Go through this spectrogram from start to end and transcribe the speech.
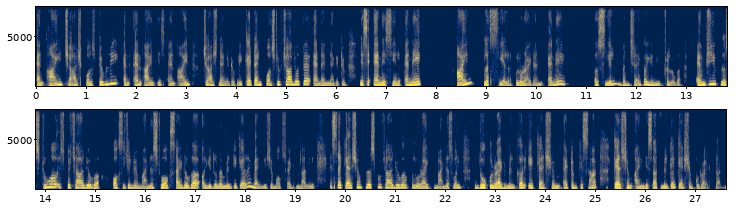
an and anion is anion charge charge negatively. Cation positive charge ہوتا ہے، این آئن نیگیٹو جیسے N A C L, N A ion plus C L chloride N A C L بن جائے گا، یہ نیوٹرل ہوگا. ایم جی پلس ٹو اس پہ چارج ہوگا۔ آکسیجن میں مائنس ٹو آکسائڈ ہوگا اور یہ دونوں مل کے کیا رہے ہیں میگنیشیم آکسائڈ بنا لیں گے اس سے کیلشیم پلس ٹو چارج ہوگا کلورائڈ مائنس ون دو کلورائڈ مل کر ایک کیلشیم ایٹم کے ساتھ کیلشیم آئن کے ساتھ مل کر کیلشیم کلورائڈ بنا لیں گے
